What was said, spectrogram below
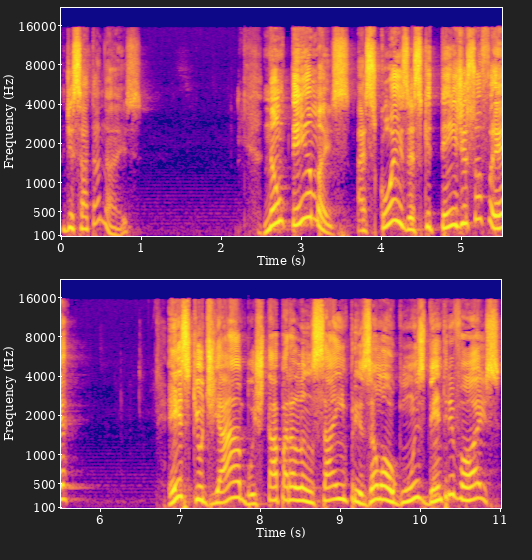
de Satanás. Não temas as coisas que tens de sofrer Eis que o diabo está para lançar em prisão alguns dentre vós,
